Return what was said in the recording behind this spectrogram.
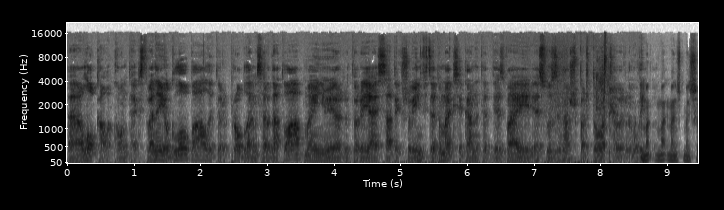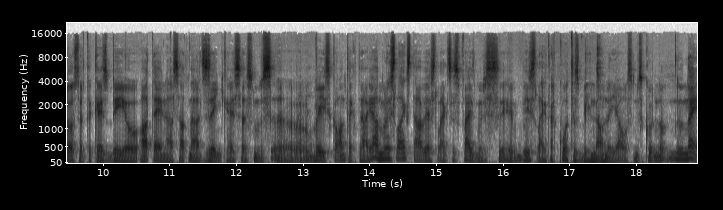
lokāla konteksta, vai ne? Jo globāli tur ir problēmas ar datu apmaiņu, ir tur, ja es satikšu inficētu meksikāni, tad diez vai es uzzināšu par to. Man, man, man, man šovasar, tā, kad es biju Atēnās, atnāca ziņa, ka es esmu uh, bijis kontaktā. Jā, man visu laiku stāv ieslēgts, es aizmirsu izslēgt, ar ko tas bija. Nav ne jausmas, kur, nu, nu ne,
